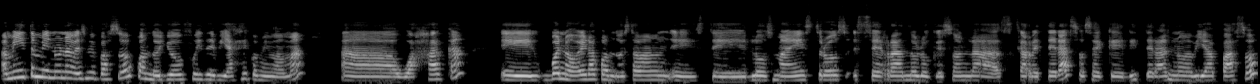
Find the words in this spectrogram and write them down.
A mí también una vez me pasó cuando yo fui de viaje con mi mamá, a Oaxaca eh, bueno, era cuando estaban este, los maestros cerrando lo que son las carreteras, o sea que literal no había paso.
